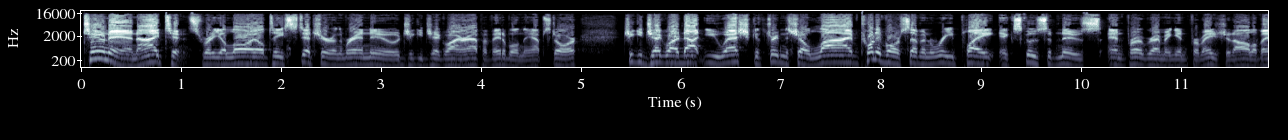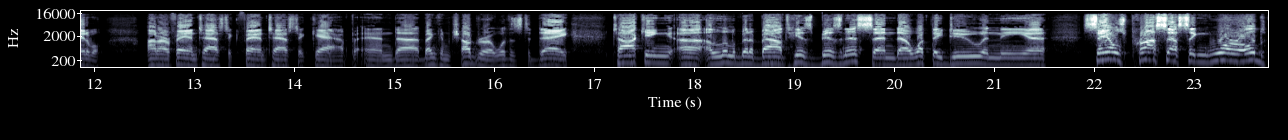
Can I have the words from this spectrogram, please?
TuneIn, iTunes, Radio Loyalty, Stitcher, and the brand new Jiggy Jaguar app available in the App Store. JiggyJaguar.us. You can stream the show live, 24 7 replay, exclusive news and programming information, all available on our fantastic, fantastic app. And uh, Bankim Chandra with us today, talking uh, a little bit about his business and uh, what they do in the uh, sales processing world.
